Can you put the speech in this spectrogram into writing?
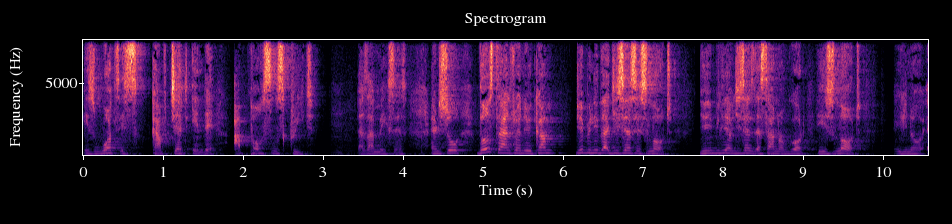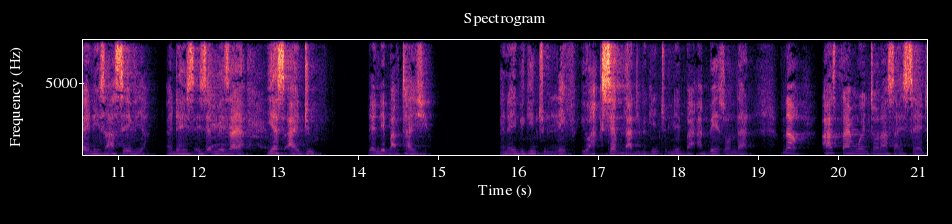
is what is captured in the Apostles' Creed. Does that make sense? And so those times when you come, do you believe that Jesus is Lord? Do you believe Jesus is the Son of God? He's Lord, you know, and He's our Savior, and he's, he's a Messiah. Yes, I do. Then they baptize you. And then you begin to live. You accept that, you begin to live by, based on that. Now, as time went on, as I said,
